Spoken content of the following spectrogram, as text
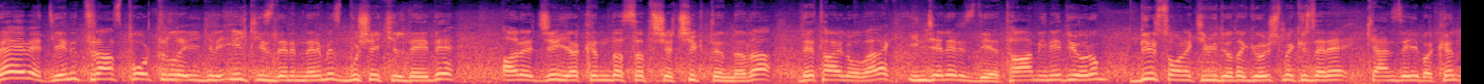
Ve evet yeni Transporter'la ilgili ilk izlenimlerimiz bu şekildeydi. Aracı yakında satışa çıktığında da detaylı olarak inceleriz diye tahmin ediyorum. Bir sonraki videoda görüşmek üzere. Kendinize iyi bakın.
